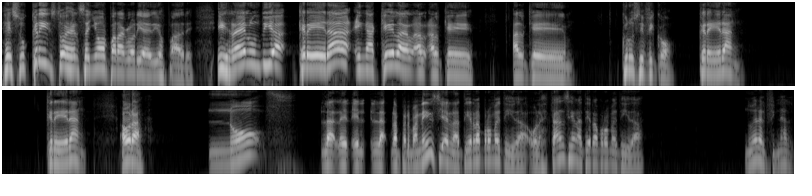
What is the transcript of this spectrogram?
Jesucristo es el Señor para gloria de Dios Padre. Israel un día creerá en aquel al, que, al que crucificó. Creerán. Creerán. Ahora, no la, la, permanencia en la tierra prometida o la estancia en la tierra prometida no era el final,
